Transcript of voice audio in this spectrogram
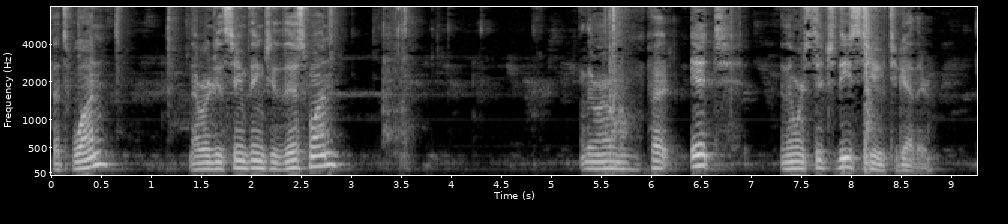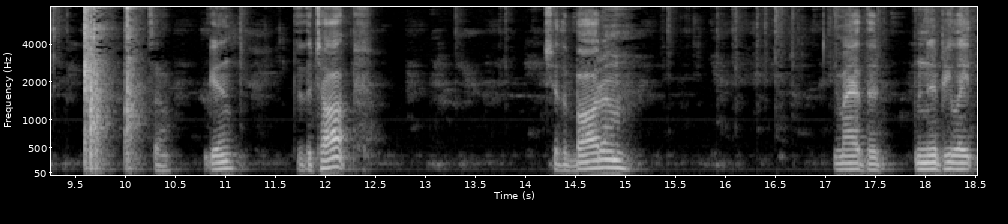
That's one. Now we're going to do the same thing to this one. And then we're going to put it, and then we're going to stitch these two together. So, again, to the top to the bottom. You might have to manipulate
